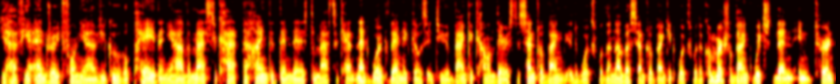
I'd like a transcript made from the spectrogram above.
you have your Android phone, you have your Google Pay, then you have a MasterCard behind it. Then there's the MasterCard network. Then it goes into your bank account. There's the central bank. It works with another central bank. It works with a commercial bank, which then in turn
